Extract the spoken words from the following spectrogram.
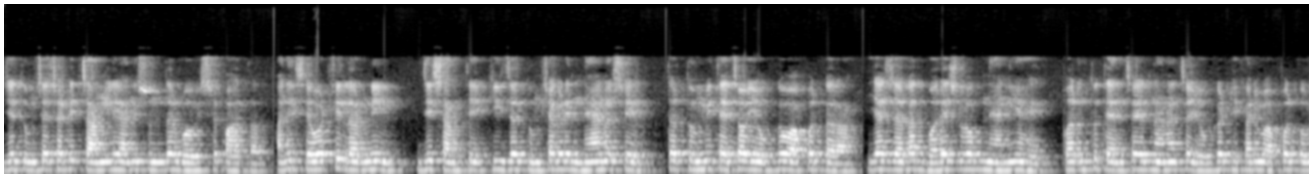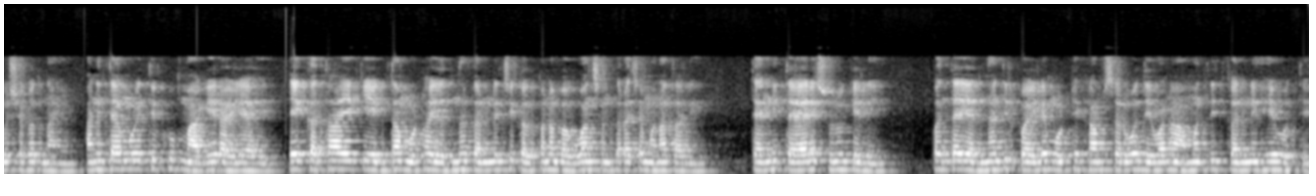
जे तुमच्यासाठी चांगले आणि सुंदर भविष्य पाहतात. आणि शेवटची लर्निंग जी सांगते की जर तुमच्याकडे ज्ञान असेल तर तुम्ही त्याचा योग्य वापर करा. या जगात बरेच लोक ज्ञानी आहेत परंतु त्यांच्या ज्ञानाचा योग्य ठिकाणी वापर करू शकत नाही. आणि त्यामुळे ते खूप मागे राहिले आहेत. एक कथा आहे की एकदा मोठा यज्ञ करण्याची कल्पना भगवान शंकराच्या मनात आली. त्यांनी तयारी सुरू केली. पण त्या यज्ञातील पहिले मोठे काम सर्व देवांना आमंत्रित करणे हे होते.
